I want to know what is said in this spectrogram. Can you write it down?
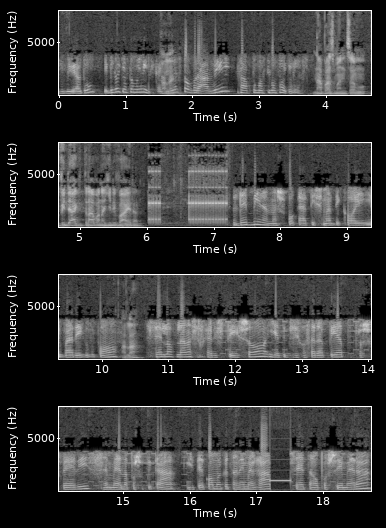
βιβλία του. Και πήγα και αυτομηνύθηκα. Καλά. Και μέσα το βράδυ θα αυτομαστιγωθώ κιόλας. Να πας, μάνιτσα μου. Βιντεάκι τράβα να γίνει viral. Δεν πήρα να σου πω κάτι σημαντικό ή βαρύγδουπο. Αλλά. Θέλω απλά να σε ευχαριστήσω για την ψυχοθεραπεία που προσφέρεις σε μένα προσωπικά. Γιατί ακόμα και όταν είμαι γάμψετα όπως σήμερα,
